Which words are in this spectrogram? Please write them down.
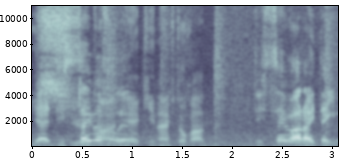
いや実際はそうだよ。間平気な人が実際は洗いたいよ。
